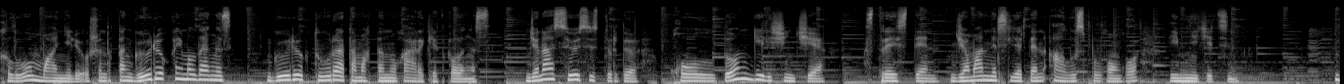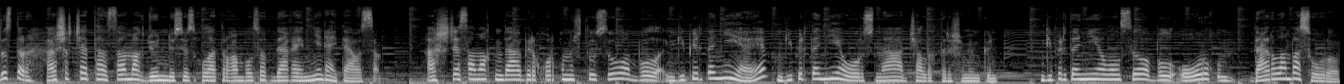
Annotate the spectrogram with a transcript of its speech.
кылуу маанилүү. Ошондуктан көбүрөөк кыймылдаңыз көбүрөөк туура тамактанууга аракет кылыңыз. Жана сөзсүз түрдө колдон келишинче стресстен жаман нерселерден алыс болгонго эмне жетсин? Достор ашыкча салмак жөнүндө сөз кыла турган болсок дагы эмнени айтабыз? Ашыкча салмактын дагы бир коркунучтуусу бул гипертония э? Гипертония оорусуна чалдыктырышы мүмкүн гипертония болсо бул оору дарыланбас оору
